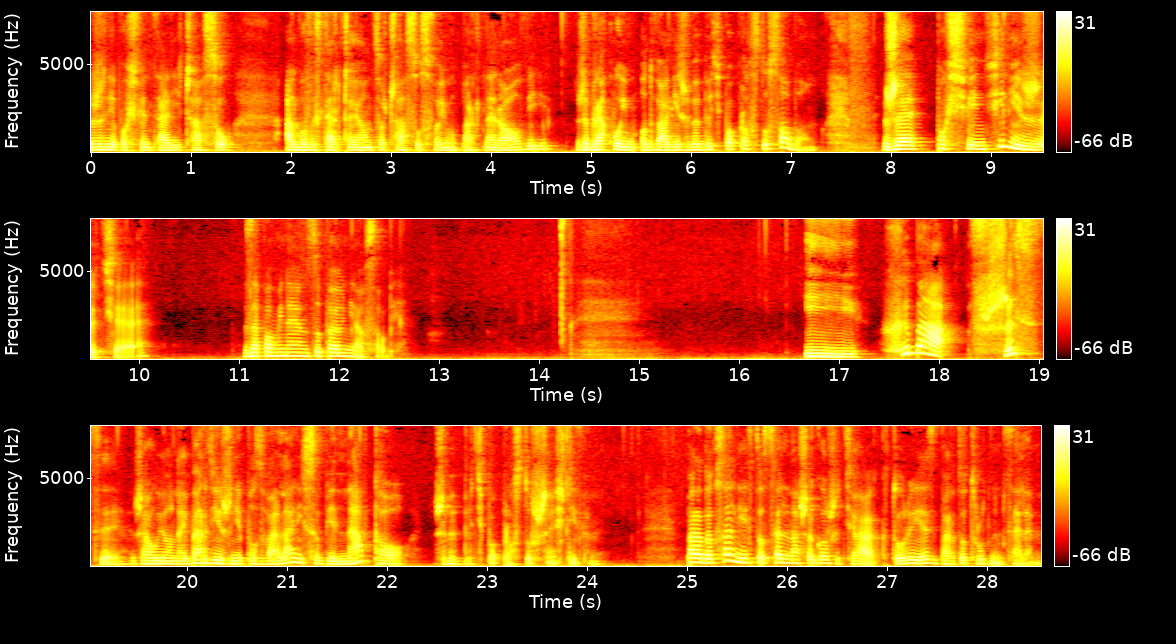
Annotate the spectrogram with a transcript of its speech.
że nie poświęcali czasu albo wystarczająco czasu swojemu partnerowi, że brakło im odwagi, żeby być po prostu sobą, że poświęcili życie, zapominając zupełnie o sobie. I chyba wszyscy żałują najbardziej, że nie pozwalali sobie na to, żeby być po prostu szczęśliwym. Paradoksalnie jest to cel naszego życia, który jest bardzo trudnym celem.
